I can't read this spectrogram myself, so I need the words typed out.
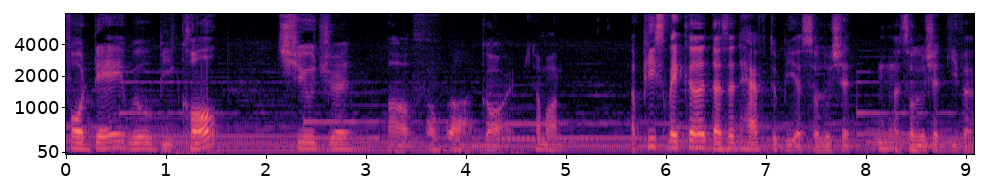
For they will be called children of Of God. God. Come on. A peacemaker doesn't have to be a solution, Mhm. a solution giver.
